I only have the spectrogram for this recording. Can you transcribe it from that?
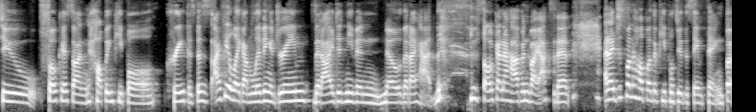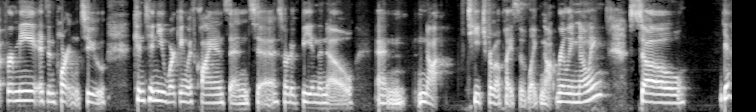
to focus on helping people create this business. I feel like I'm living a dream that I didn't even know that I had. this all kind of happened by accident. And I just want to help other people do the same thing. But for me, it's important to continue working with clients and to sort of be in the know and not teach from a place of like not really knowing. So yeah,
